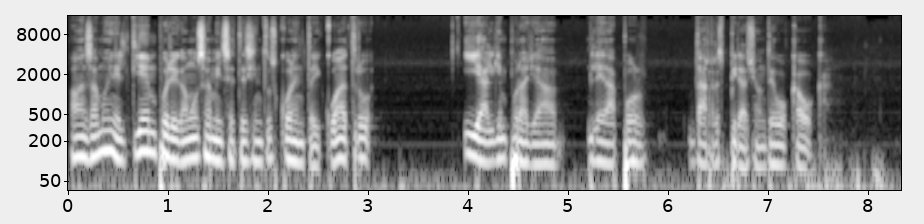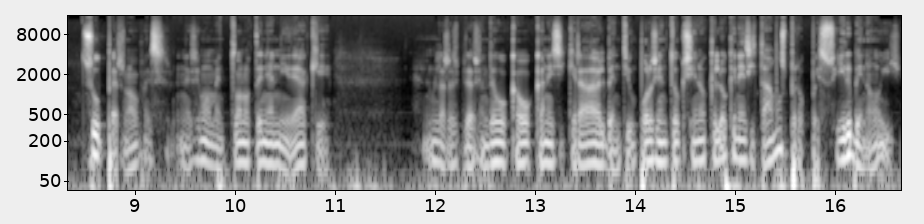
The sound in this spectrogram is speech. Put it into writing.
Avanzamos en el tiempo, llegamos a 1744 y alguien por allá le da por dar respiración de boca a boca súper, ¿no? Pues en ese momento no tenía ni idea que la respiración de boca a boca ni siquiera daba el 21% de oxígeno que es lo que necesitábamos, pero pues sirve, ¿no? Y,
